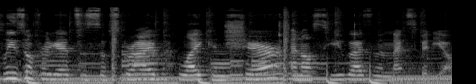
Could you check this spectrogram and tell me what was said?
Please don't forget to subscribe, like, and share, and I'll see you guys in the next video.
